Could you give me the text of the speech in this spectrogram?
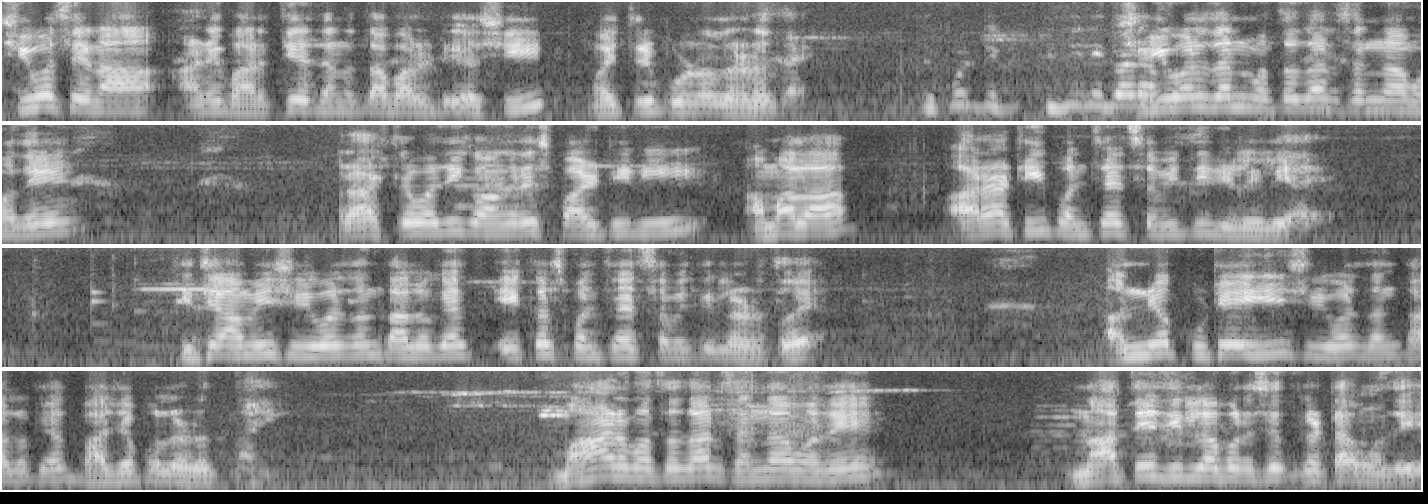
शिवसेना आणि भारतीय जनता पार्टी अशी मैत्रीपूर्ण लढत आहे. श्रीवर्धन मतदारसंघामध्ये राष्ट्रवादी काँग्रेस पार्टीने आम्हाला आराठी पंचायत समिती दिलेली आहे. तिथे आम्ही श्रीवर्धन तालुक्यात एकच पंचायत समिती लढतोय. अन्य कुठेही श्रीवर्धन तालुक्यात भाजप लढत नाही. महाड मतदारसंघामध्ये नाते जिल्हा परिषद गटामध्ये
